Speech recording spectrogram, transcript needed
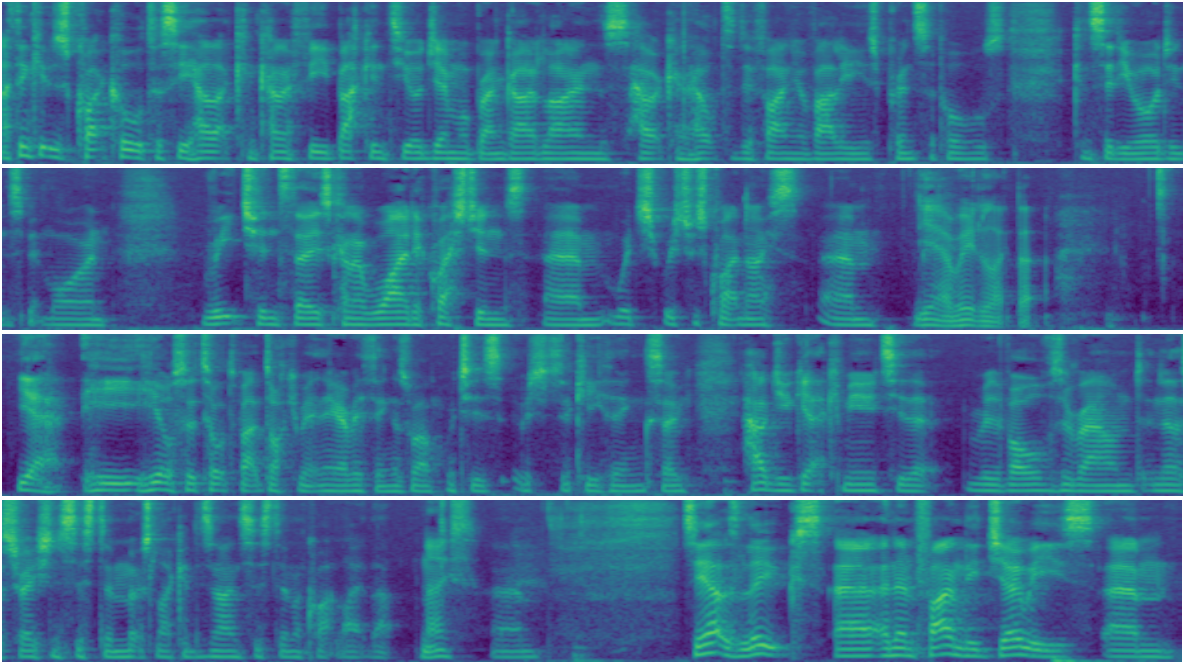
I think it was quite cool to see how that can kind of feed back into your general brand guidelines, how it can help to define your values, principles, consider your audience a bit more, and reach into those kind of wider questions, um, which which was quite nice. Um, Yeah, I really like that. yeah, he he also talked about documenting everything as well, which is which is a key thing. So, how do you get a community that revolves around an illustration system, much like a design system? I quite like that. Nice. Um, so yeah, that was Luke's, uh, and then finally Joey's. Um,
